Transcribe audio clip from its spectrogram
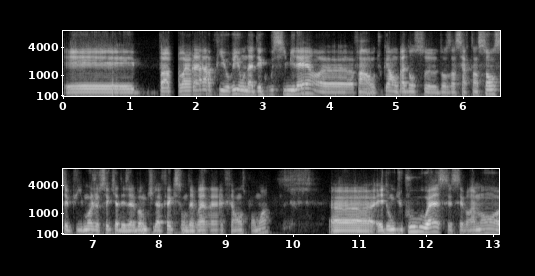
Et bah, voilà, a priori, on a des goûts similaires. enfin, en tout cas, on va dans, un certain sens. Et puis, moi, je sais qu'il y a des albums qu'il a fait qui sont des vraies références pour moi. et donc, du coup, ouais, c'est vraiment.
